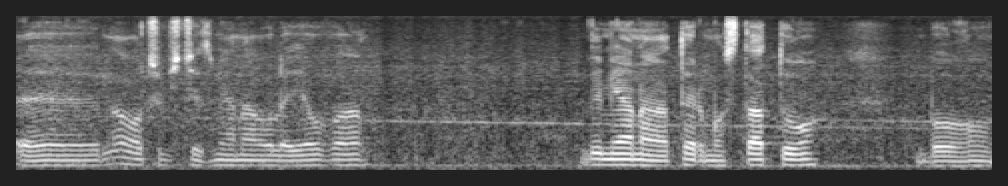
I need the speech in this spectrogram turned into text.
y, no oczywiście zmiana olejowa, wymiana termostatu, bo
